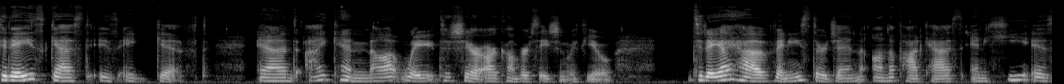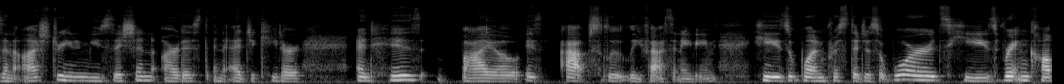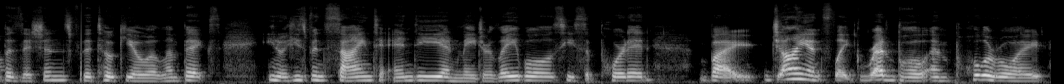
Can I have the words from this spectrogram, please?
Today's guest is a gift, and I cannot wait to share our conversation with you. Today, I have Vinnie Stergin on the podcast, and he is an Austrian musician, artist, and educator. And his bio is absolutely fascinating. He's won prestigious awards, he's written compositions for the Tokyo Olympics. You know, he's been signed to indie and major labels, he's supported by giants like Red Bull and Polaroid.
